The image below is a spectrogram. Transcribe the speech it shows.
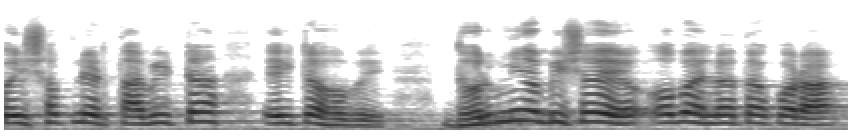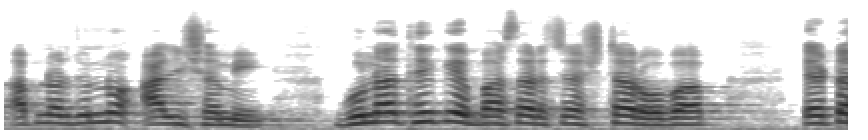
ওই স্বপ্নের তাবিরটা এইটা হবে। ধর্মীয় বিষয়ে অবহেলতা করা আপনার জন্য আলসামি। গুণা থেকে বাঁচার চেষ্টার অভাব, এটা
